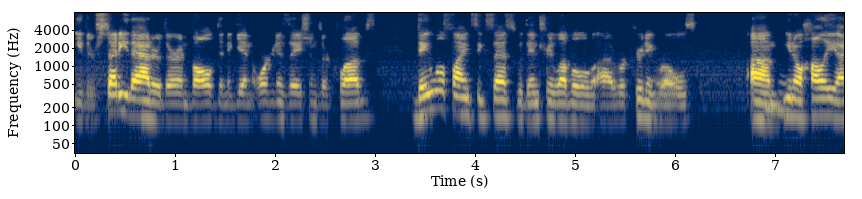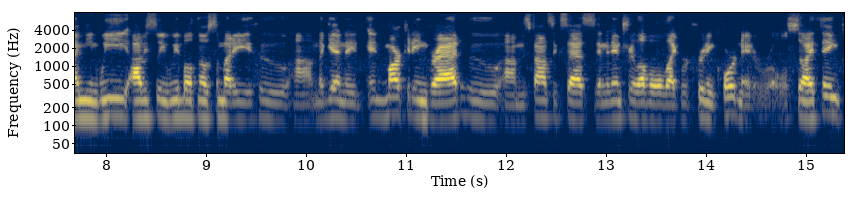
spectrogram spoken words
either study that or they're involved in again organizations or clubs they will find success with entry level uh, recruiting roles um, mm-hmm. You know, Holly, I mean, we obviously we both know somebody who, um, again, in, in, marketing grad who um, has found success in an entry level like recruiting coordinator role. So I think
